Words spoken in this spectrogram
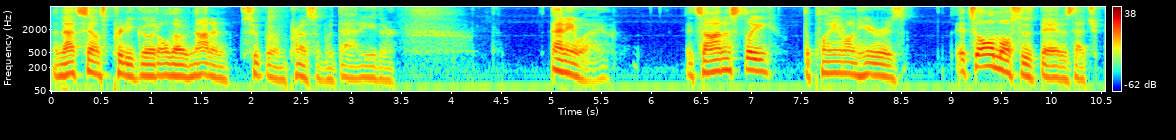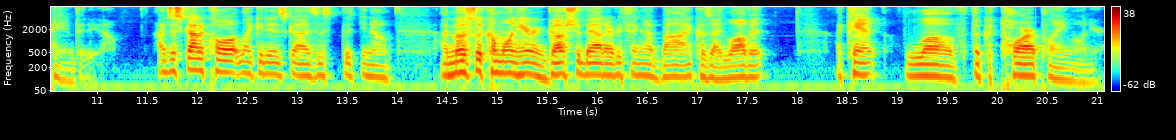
And that sounds pretty good, although not super impressive with that either. Anyway, it's honestly, the playing on here is, it's almost as bad as that Japan video. I just got to call it like it is, guys. This, you know, I mostly come on here and gush about everything I buy because I love it. I can't love the guitar playing on here.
